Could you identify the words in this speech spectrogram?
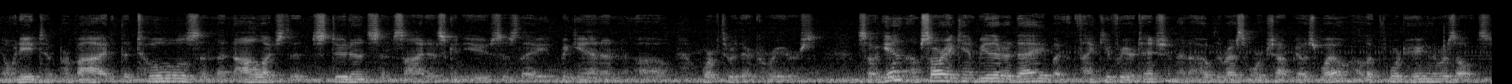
And we need to provide the tools and the knowledge that students and scientists can use as they begin and uh, work through their careers. So again, I'm sorry I can't be there today, but thank you for your attention, and I hope the rest of the workshop goes well. I look forward to hearing the results.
